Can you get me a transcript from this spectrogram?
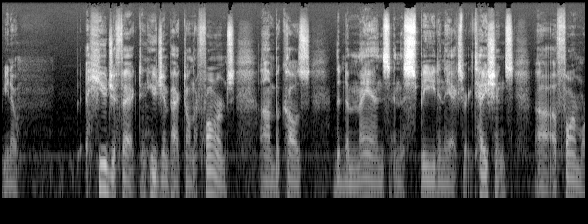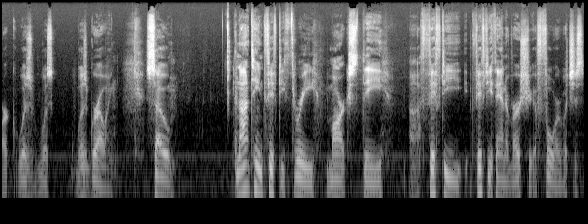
you know, a huge effect and huge impact on their farms um, because the demands and the speed and the expectations uh, of farm work was, was, was growing. So 1953 marks the uh, 50, 50th anniversary of Ford, which is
